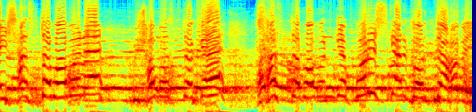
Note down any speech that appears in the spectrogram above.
এই স্বাস্থ্য ভবনে সমস্তকে, স্বাস্থ্য ভবনকে পরিষ্কার করতে হবে।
